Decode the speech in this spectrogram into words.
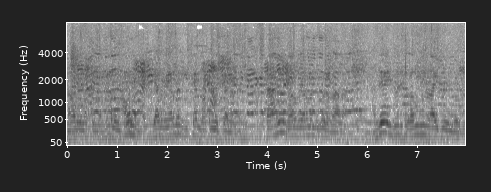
నాలుగు లక్షల మగ్గాలు ఉంటే ఎనభై వేల మందికి ఇచ్చాను బట్టలు ఇచ్చాను కానీ నలభై వేల మంది కూడా రాలా. అదే ఇదివరకు రంగులు రాయితీ ఉండేది.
